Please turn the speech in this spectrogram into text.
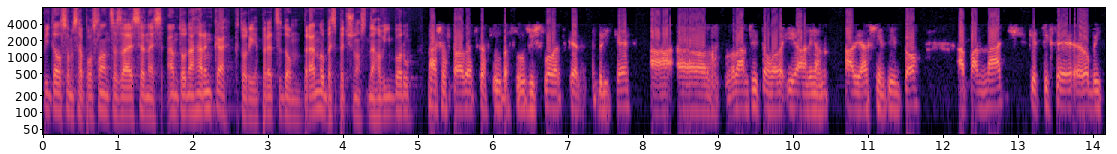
Pýtal som sa poslanca za SNS Antona Hrnka, ktorý je predsedom brannobezpečnostného výboru. Naša spravodajská služba slúži Slovenskej republike a uh, v rámci toho i aliančným týmto. A pán Naď, keď si chce robiť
